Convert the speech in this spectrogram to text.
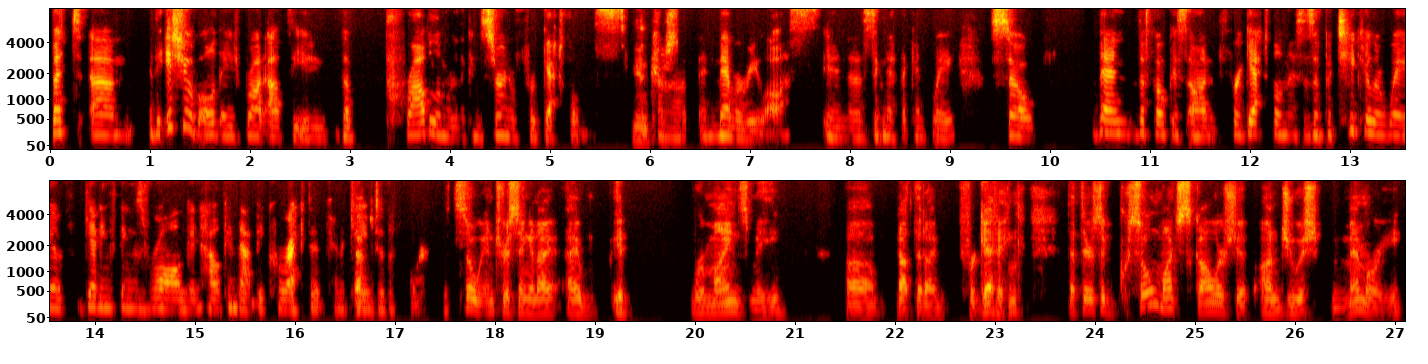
But um, the issue of old age brought up the the problem or the concern of forgetfulness uh, and memory loss in a significant way. So then the focus on forgetfulness is a particular way of getting things wrong and how can that be corrected kind of came That's, to the fore. It's so interesting. And I, I it reminds me, uh, not that I'm forgetting, that there's a, so much scholarship on Jewish memory,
